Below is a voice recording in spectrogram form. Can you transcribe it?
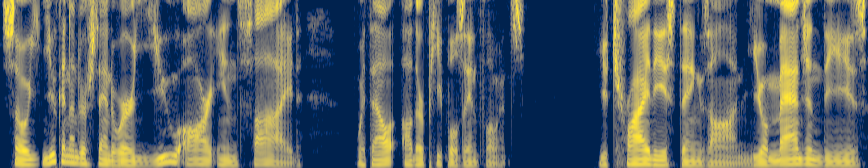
so you can understand where you are inside without other people's influence. You try these things on. You imagine these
